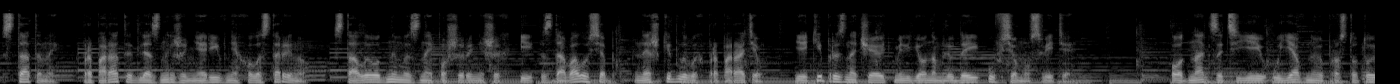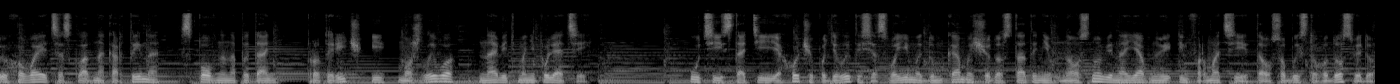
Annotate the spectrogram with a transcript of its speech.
Статини, препарати для зниження рівня холестерину, стали одним із найпоширеніших і, здавалося б, нешкідливих препаратів, які призначають мільйонам людей у всьому світі. Однак за цією уявною простотою ховається складна картина, сповнена питань, протиріч і, можливо, навіть маніпуляцій. У цій статті я хочу поділитися своїми думками щодо статинів на основі наявної інформації та особистого досвіду,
